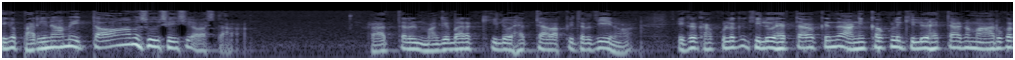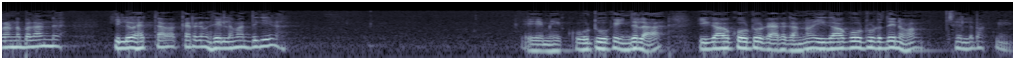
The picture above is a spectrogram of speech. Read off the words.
ඒක පරිණාමයේ ඉතාම සුවිශේෂී අවස්ථාවක්. රාත්තල් මගේ බර කිලෝ 70ක් විතර තියෙනවා. එක කකුලක කිලෝ 70ක් ඉඳන් අනික් කකුල කිලෝ 70ට මාරු කරන්න බලන්න. කිලෝ 70ක් අරගෙන සෙල්ලමක්ද කියලා. ඒ මේ කෝටුවක ඉඳලා ඊගාව කෝටුවට අර ගන්නවා ඊගාව කෝටුවට දෙනවා සෙල්ලමක් නෙවෙයි.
